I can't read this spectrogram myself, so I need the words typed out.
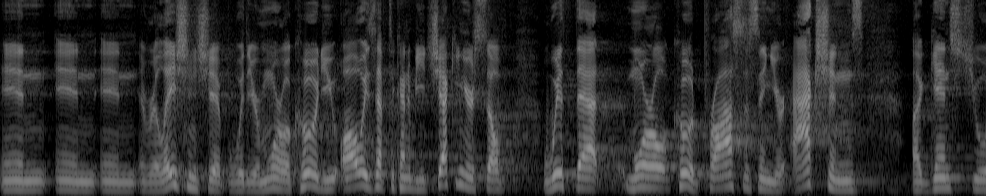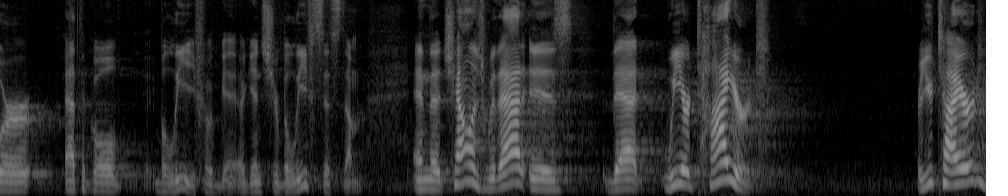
in, in, in a relationship with your moral code, you always have to kind of be checking yourself with that moral code, processing your actions against your ethical belief, against your belief system. And the challenge with that is that we are tired. Are you tired?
